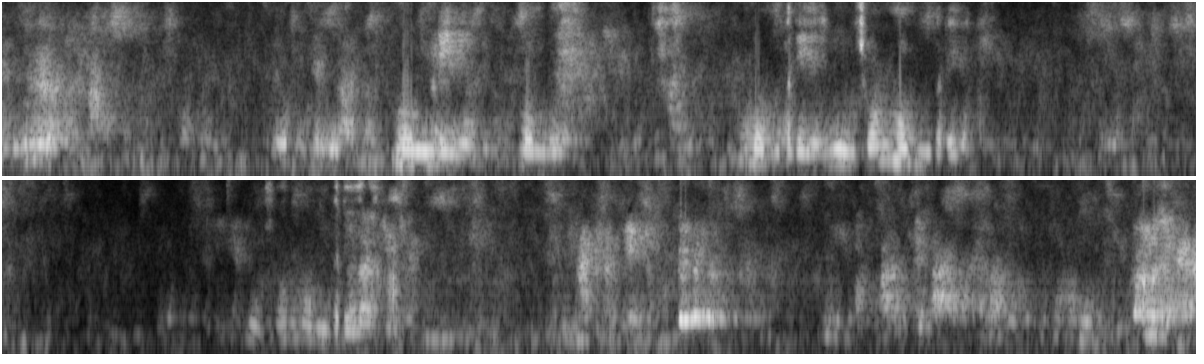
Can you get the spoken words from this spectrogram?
มุมดีมุมเนี่ยมุมพอดีอยู่ช่วงมุมพอดีอยู่ช่วงมุมพอดีเลยค่ะก็ไม่เคยแพ้ไหน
